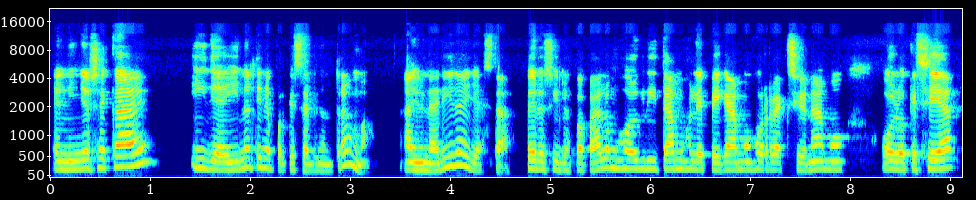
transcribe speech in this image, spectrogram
el niño se cae y de ahí no tiene por qué salir un trauma. Hay una herida y ya está. Pero si los papás a lo mejor gritamos, le pegamos o reaccionamos o lo que sea,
